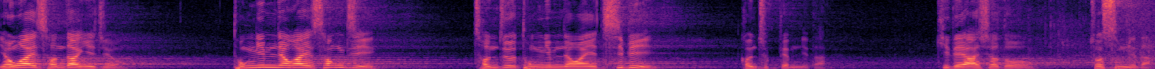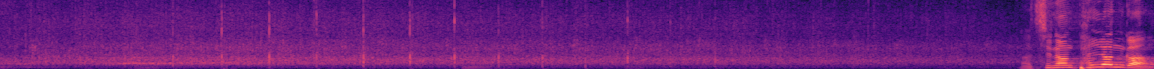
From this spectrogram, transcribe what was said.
영화의 전당이죠. 독립영화의 성지, 전주 독립영화의 집이 건축됩니다. 기대하셔도 좋습니다. 지난 8년간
